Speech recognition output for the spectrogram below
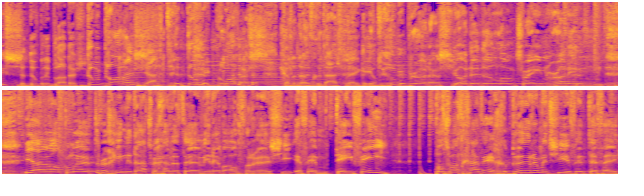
De Doobly Brothers. Doobly Brothers? Ja. De Doobly Brothers. Ik kan het nooit goed uitspreken, joh. Doobly Brothers, de Long Train Running. Ja, welkom eh, terug inderdaad. We gaan het eh, weer hebben over eh, CFM TV. Want wat gaat er gebeuren met CFM TV?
